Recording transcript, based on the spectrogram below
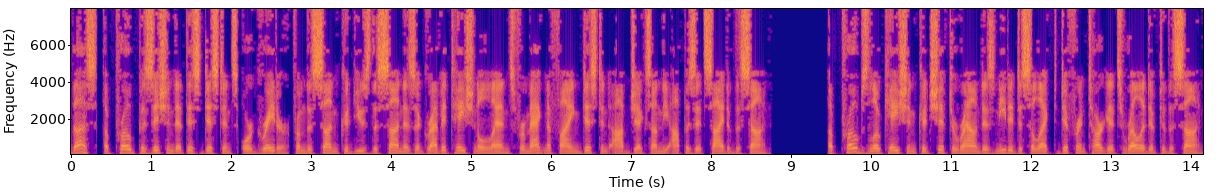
Thus, a probe positioned at this distance or greater from the Sun could use the Sun as a gravitational lens for magnifying distant objects on the opposite side of the Sun. A probe's location could shift around as needed to select different targets relative to the Sun.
